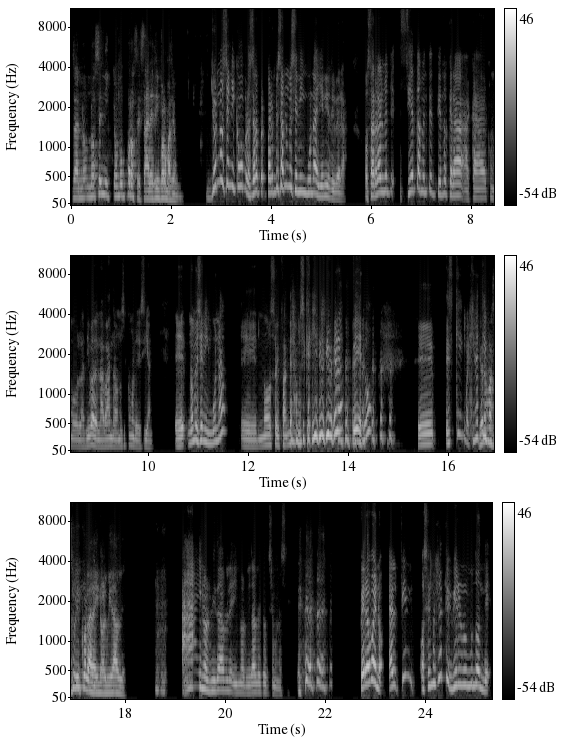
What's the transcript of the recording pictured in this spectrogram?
O sea, no, no sé ni cómo procesar esa información. Yo no sé ni cómo procesar, para empezar no me sé ninguna de Jenny Rivera. O sea, realmente, ciertamente entiendo que era acá como la diva de la banda, o no sé cómo le decían. Eh, no me sé ninguna, eh, no soy fan de la música de Jenny Rivera, pero eh, es que imagínate. Yo más ubico la de Inolvidable. Ah, inolvidable, inolvidable creo que se me hace. Pero bueno, al fin, o sea, imagínate vivir en un mundo donde,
